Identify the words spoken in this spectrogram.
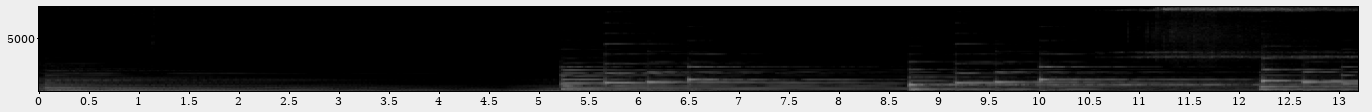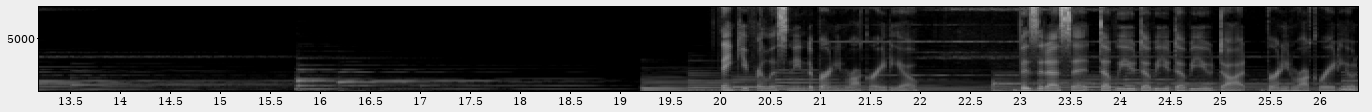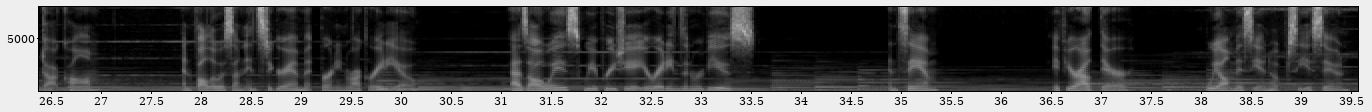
Thank you for listening to Burning Rock Radio. Visit us at www.burningrockradio.com and follow us on Instagram at Burning Rock Radio. As always, we appreciate your ratings and reviews. And Sam, if you're out there, we all miss you and hope to see you soon.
